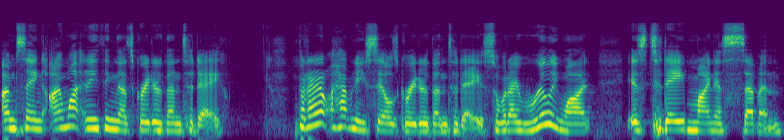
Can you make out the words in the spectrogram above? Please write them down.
I'm saying I want anything that's greater than today. But I don't have any sales greater than today. So what I really want is today minus seven.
